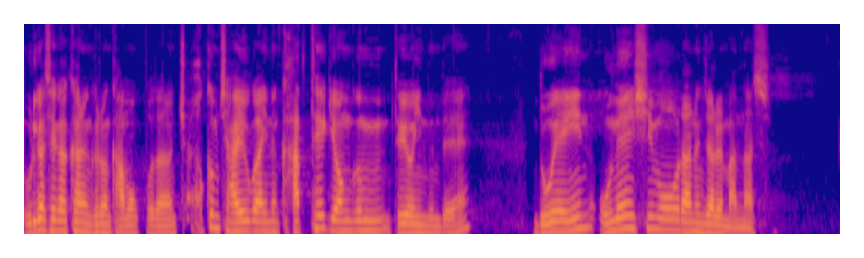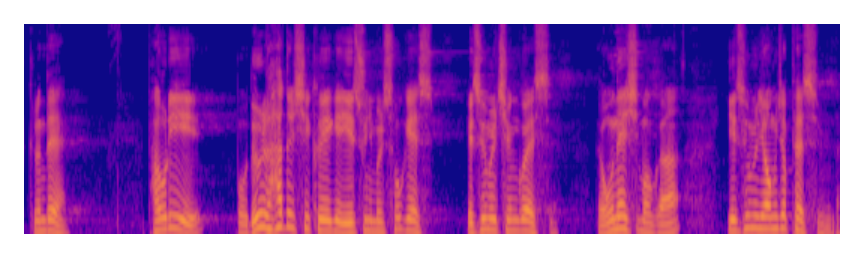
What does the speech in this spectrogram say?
우리가 생각하는 그런 감옥보다는 조금 자유가 있는 가택 연금 되어 있는데 노예인 오네시모라는 자를 만났어. 그런데 바울이 뭐 늘 하듯이 그에게 예수님을 소개했어. 예수님을 증거했어. 오네시모가 예수님을 영접했습니다.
